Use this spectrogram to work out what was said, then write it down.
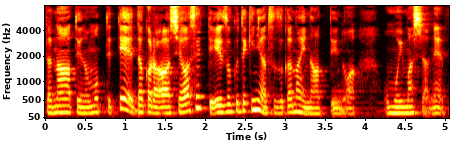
だなっていうのを思っててだから幸せって永続的には続かないなっていうのは思いましたね。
